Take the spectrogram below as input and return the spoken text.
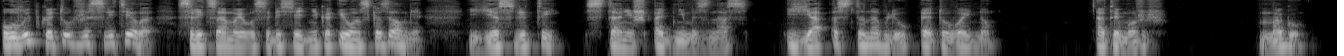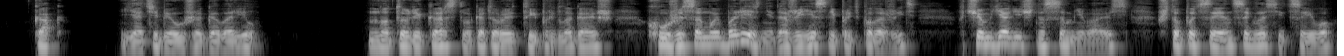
Улыбка тут же слетела с лица моего собеседника, и он сказал мне, «Если ты станешь одним из нас, я остановлю эту войну». «А ты можешь?» «Могу». «Как?» «Я тебе уже говорил». Но то лекарство, которое ты предлагаешь, хуже самой болезни, даже если предположить, в чем я лично сомневаюсь, что пациент согласится его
